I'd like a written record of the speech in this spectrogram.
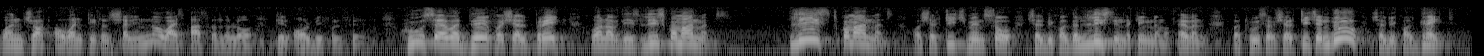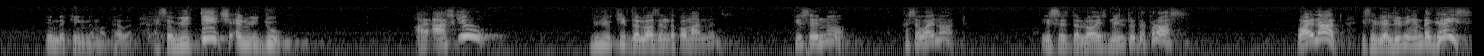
One jot or one tittle shall in no wise pass from the law till all be fulfilled. Whosoever therefore shall break one of these least commandments, least commandments, or shall teach men so, shall be called the least in the kingdom of heaven. But whosoever shall teach and do, shall be called great in the kingdom of heaven. I say, we teach and we do. I ask you, do you keep the laws and the commandments? You say, no. I say, why not? He says, the law is nailed to the cross. Why not? He said, we are living under grace.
